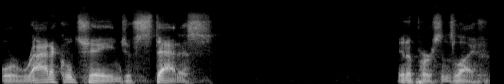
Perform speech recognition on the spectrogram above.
or radical change of status in a person's life.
